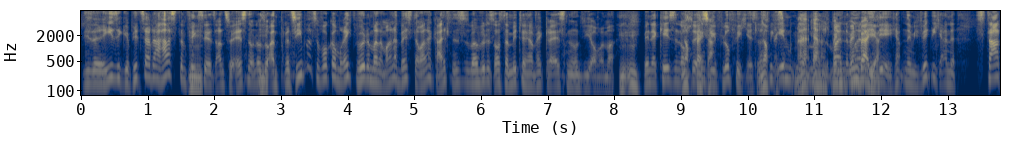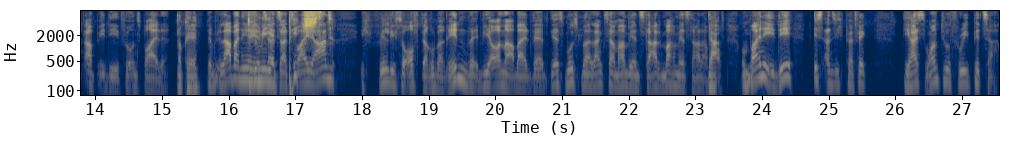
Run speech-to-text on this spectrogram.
diese riesige Pizza da hast, dann fängst Mhm. du jetzt an zu essen oder so. Im Prinzip hast du vollkommen recht, würde man am allerbesten, am allergeilsten ist es, man würde es aus der Mitte her wegreißen und wie auch immer. Wenn der Käse noch, Mhm. Noch so besser. irgendwie fluffig ist. Lass Noch mich besser. eben Na, ja, meine, ich bin- meine, bin bei dir. Idee. Ich habe nämlich wirklich eine Start-up-Idee für uns beide. Okay. Denn wir labern hier jetzt, seit- jetzt seit zwei pitchst. Jahren. Ich will nicht so oft darüber reden, wie auch immer, aber jetzt muss man langsam, haben wir ein Startup, machen wir ein Startup Ja. auf. Und meine Idee ist an sich perfekt. Die heißt One, Two, Three Pizza.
